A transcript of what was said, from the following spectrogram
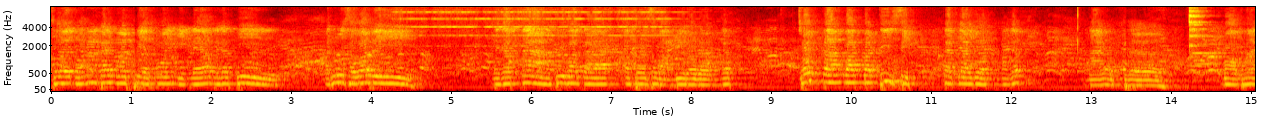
เชิญหัวหน้าค่ายมวยเปรียบมวยอีกแล้วนะครับที่อนุสาวรีย์นะครับหน้าผู้ว่าการอำเภอสว่างวีระวงศ์ครับชกกลางวันวันที่ 10 กันยายนนะครับนายอำเภอมอบให้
